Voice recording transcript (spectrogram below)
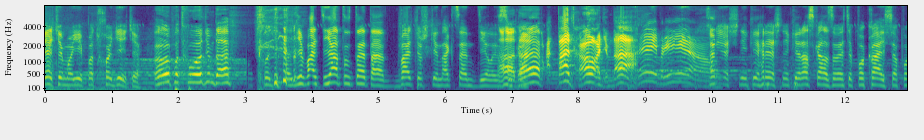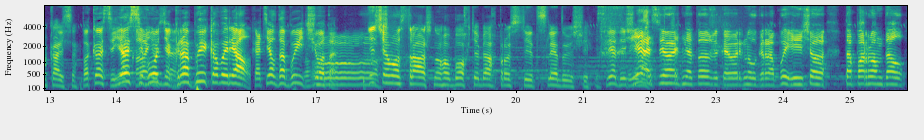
Дети мои, подходите. О, подходим, да. Ебать, я тут это, батюшкин акцент делаю, А, да? Подходим, да. Эй, привет! Грешники, грешники, рассказывайте, покайся, покайся. Покойся, я, Я сегодня каюсь. гробы ковырял. Хотел добыть что-то. Ничего страшного, Бог тебя простит. Следующий. Следующий. Я сегодня тоже ковырнул гробы и еще топором дал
